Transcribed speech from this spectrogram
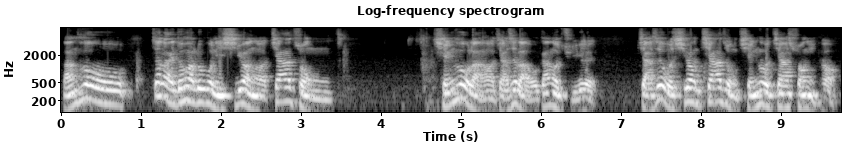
然后再来的话，如果你希望哦加总前后啦哦，假设啦，我刚刚举一个，假设我希望加总前后加双引号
